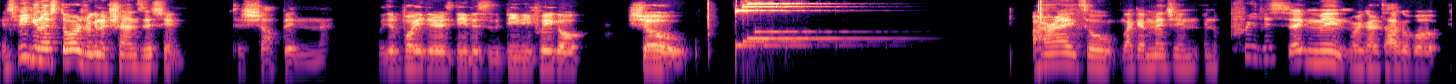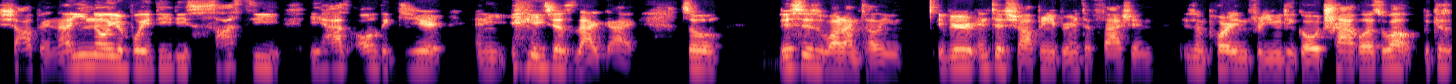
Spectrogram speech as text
And speaking of stores, we're gonna transition to shopping with your boy Darius D. This is the DD Fuego show. All right, so like I mentioned in the previous segment, we're gonna talk about shopping. Now you know your boy DD saucy. He has all the gear, and he, he's just that guy. So this is what I'm telling you. If you're into shopping, if you're into fashion, it's important for you to go travel as well. Because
